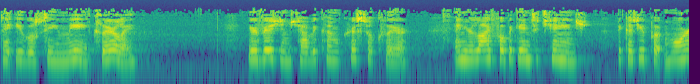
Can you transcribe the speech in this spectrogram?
that you will see me clearly. Your vision shall become crystal clear and your life will begin to change because you put more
